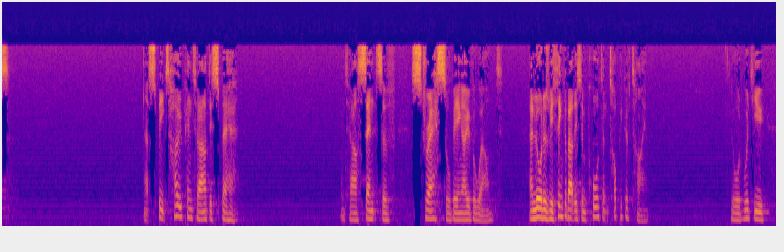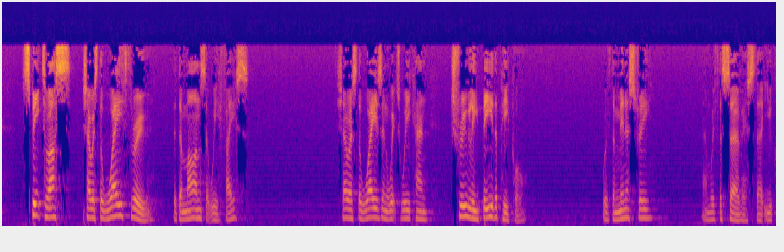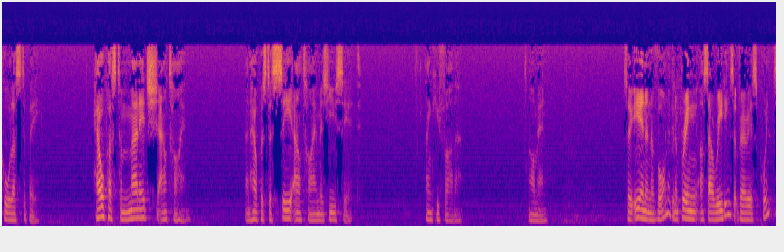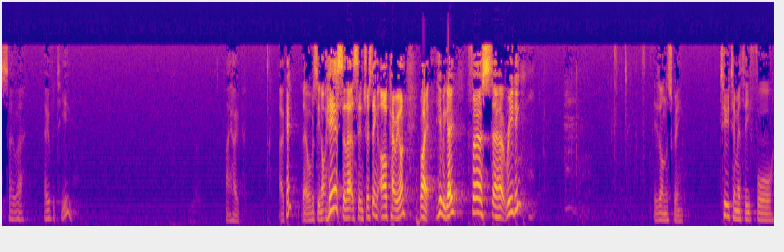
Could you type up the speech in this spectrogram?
that speaks hope into our despair, into our sense of stress or being overwhelmed. And Lord, as we think about this important topic of time, Lord, would you speak to us, show us the way through the demands that we face, show us the ways in which we can truly be the people with the ministry and with the service that you call us to be. Help us to manage our time and help us to see our time as you see it. Thank you, Father. Amen. So, Ian and Yvonne are going to bring us our readings at various points. So, uh, over to you. I hope. Okay, they're obviously not here, so that's interesting. I'll carry on. Right, here we go. First uh, reading is on the screen 2 Timothy 4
